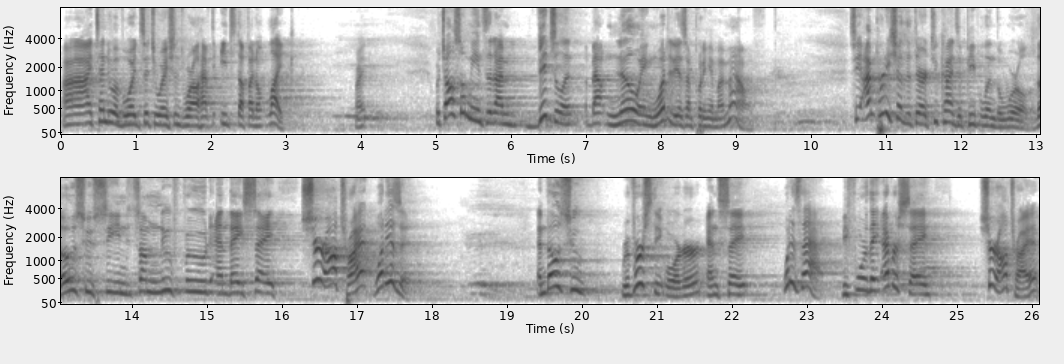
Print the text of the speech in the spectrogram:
I tend to avoid situations where I'll have to eat stuff I don't like, right? Which also means that I'm vigilant about knowing what it is I'm putting in my mouth. See, I'm pretty sure that there are two kinds of people in the world those who see some new food and they say, Sure, I'll try it. What is it? And those who reverse the order and say, What is that? before they ever say, Sure, I'll try it.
